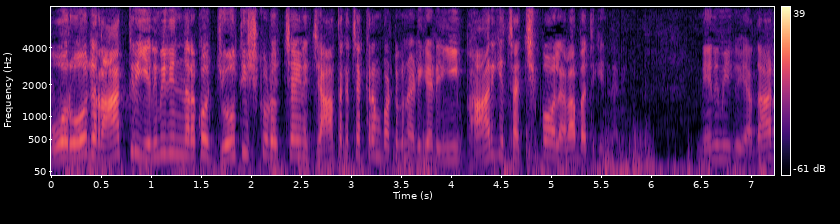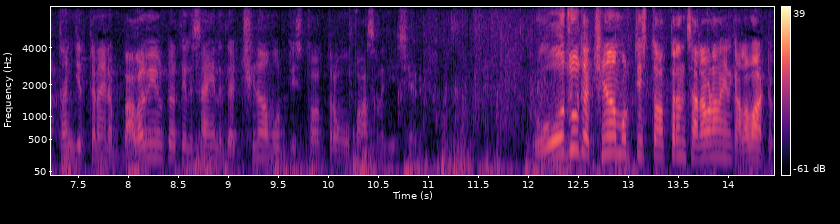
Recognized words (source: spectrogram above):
ఓ రోజు రాత్రి ఎనిమిదిన్నరకు జ్యోతిష్కుడు వచ్చి ఆయన జాతక చక్రం పట్టుకుని అడిగాడు ఈ భార్య చచ్చిపోవాలి ఎలా బతికిందని? నేను మీకు యథార్థం చెప్తున్న ఆయన బలం ఏమిటో తెలుసా? ఆయన దక్షిణామూర్తి స్తోత్రం ఉపాసన చేశాడు. రోజు దక్షిణామూర్తి స్తోత్రం చదవడం ఆయనకు అలవాటు.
